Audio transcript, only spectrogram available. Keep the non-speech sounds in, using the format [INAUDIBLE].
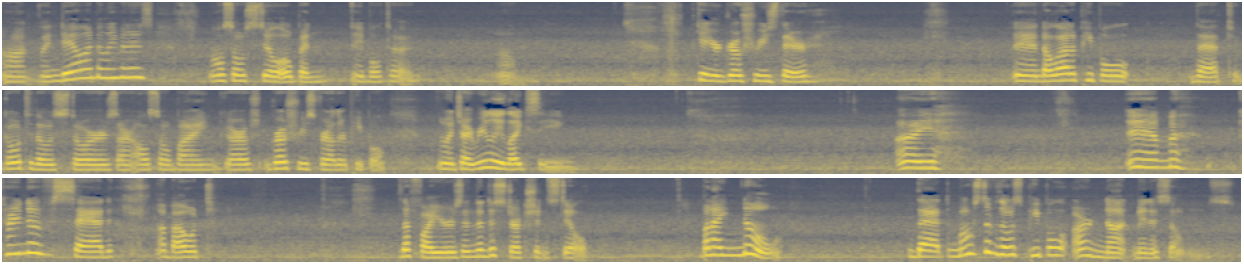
on Lyndale, I believe it is also still open, able to um, get your groceries there. And a lot of people that go to those stores are also buying gro- groceries for other people, which I really like seeing. I am kind of sad about the fires and the destruction still. But I know that most of those people are not Minnesotans.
